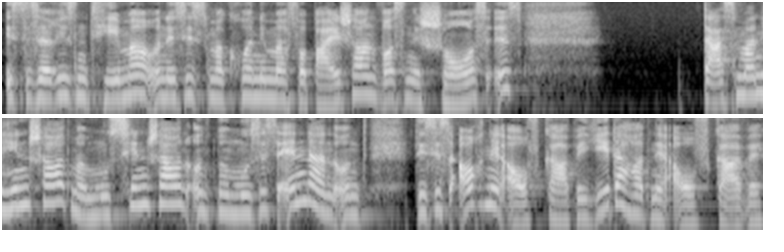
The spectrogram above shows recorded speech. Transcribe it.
ist es ein Riesenthema und es ist, man kann nicht mehr vorbeischauen, was eine Chance ist dass man hinschaut, man muss hinschauen und man muss es ändern. Und das ist auch eine Aufgabe. Jeder hat eine Aufgabe.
